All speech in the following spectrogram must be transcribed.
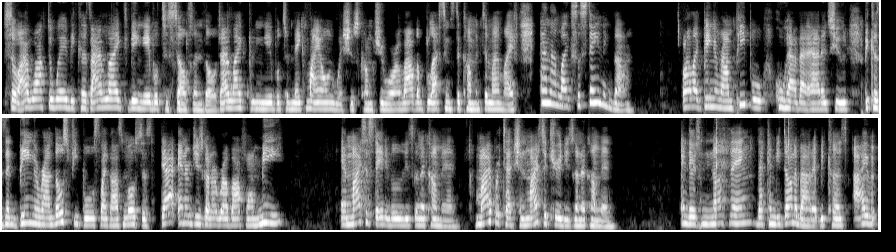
So I walked away because I liked being able to self indulge. I like being able to make my own wishes come true or allow the blessings to come into my life. And I like sustaining them. Or I like being around people who have that attitude because then being around those people is like osmosis. That energy is going to rub off on me and my sustainability is going to come in. My protection, my security is going to come in. And there's nothing that can be done about it because I'm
